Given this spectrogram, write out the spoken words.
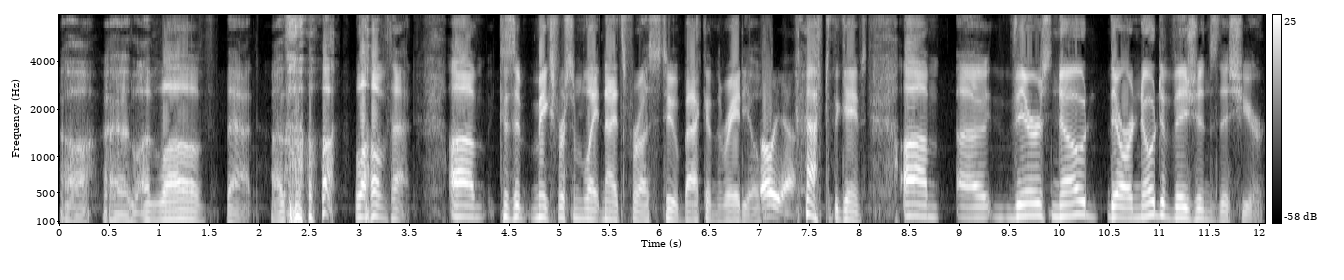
Oh, I, I love that. I love that because um, it makes for some late nights for us too, back in the radio. Oh yeah, after the games. Um, uh, there's no, there are no divisions this year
